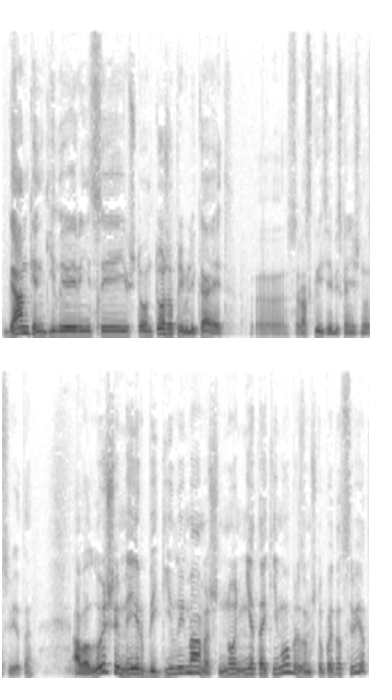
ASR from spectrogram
Гамкен Гилуэрнисеев, что он тоже привлекает э, раскрытие бесконечного света. А Волойши Мейр Бегилу и Мамаш, но не таким образом, чтобы этот свет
